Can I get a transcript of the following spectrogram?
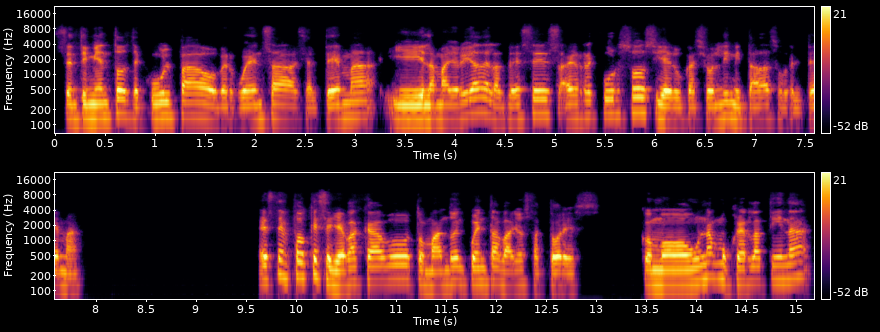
sentimientos de culpa o vergüenza hacia el tema y la mayoría de las veces hay recursos y educación limitada sobre el tema. Este enfoque se lleva a cabo tomando en cuenta varios factores, como una mujer latina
